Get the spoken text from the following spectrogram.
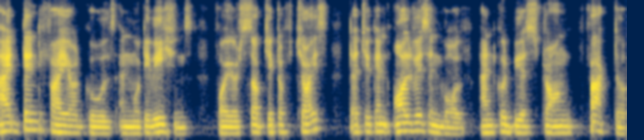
Identify your goals and motivations for your subject of choice that you can always involve and could be a strong factor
